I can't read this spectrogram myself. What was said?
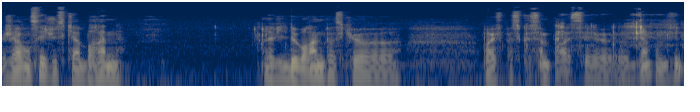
j'ai avancé jusqu'à Bran, la ville de Bran, parce que, euh, bref, parce que ça me paraissait euh, bien comme ville.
